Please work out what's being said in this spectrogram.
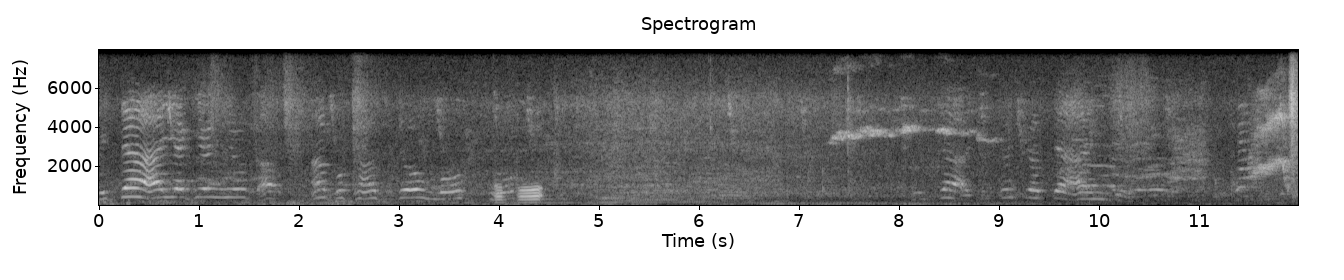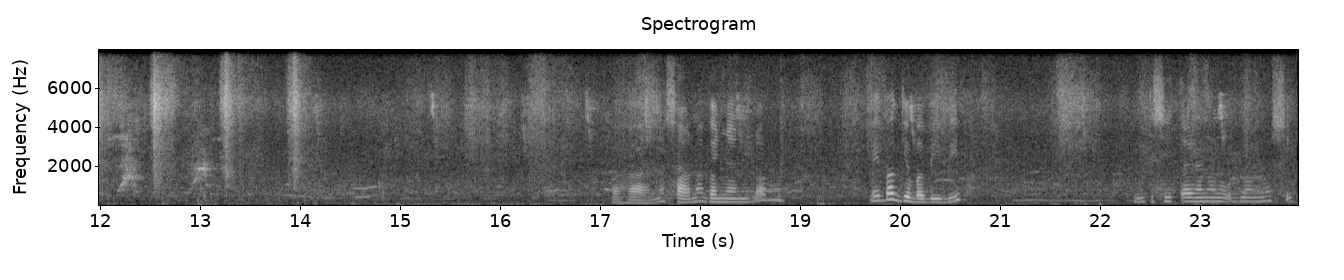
Mita, alagyan yung avocado mo. Opo. Mita, dito sa daan din. Bahana, sana ganyan lang. May bagyo ba, baby? Hindi kasi tayo nanonood ng news eh.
